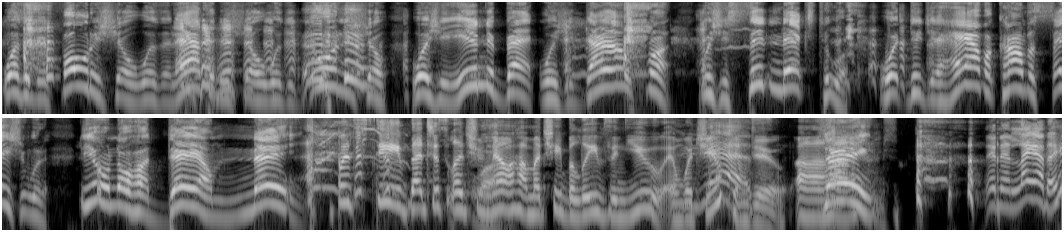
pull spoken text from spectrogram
Was it before the show? Was it after the show? Was it during the show? Was you in the back? Was you down front? Was you sitting next to her? What did you have a conversation with her? You don't know her damn name. But Steve, that just lets you know how much he believes in you and what you can do. Uh-huh. James. In Atlanta. He's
